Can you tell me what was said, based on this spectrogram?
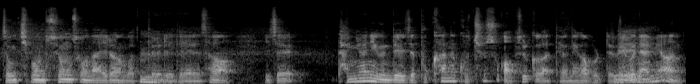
정치범 수용소나 이런 것들에 대해서 이제 당연히 근데 이제 북한은 고칠 수가 없을 것 같아요. 내가 볼 때. 왜 네. 그러냐면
